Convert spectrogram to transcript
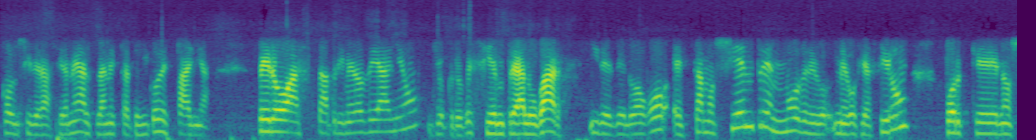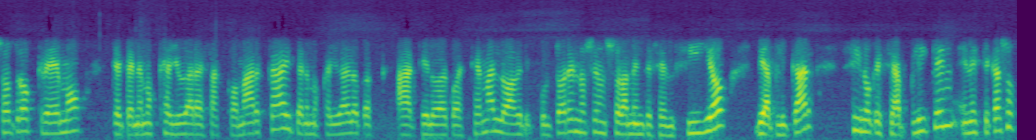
consideraciones al plan estratégico de España. Pero hasta primeros de año yo creo que siempre ha lugar y desde luego estamos siempre en modo de negociación porque nosotros creemos que tenemos que ayudar a esas comarcas y tenemos que ayudar a que los ecosistemas, los agricultores no sean solamente sencillos de aplicar, sino que se apliquen, en este caso,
